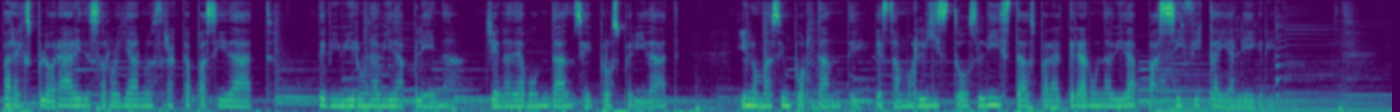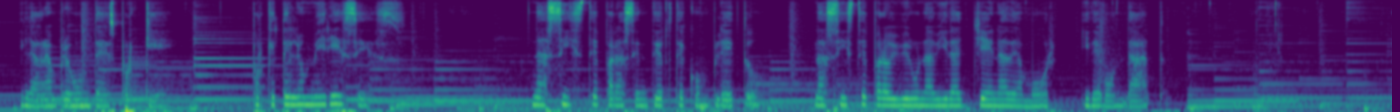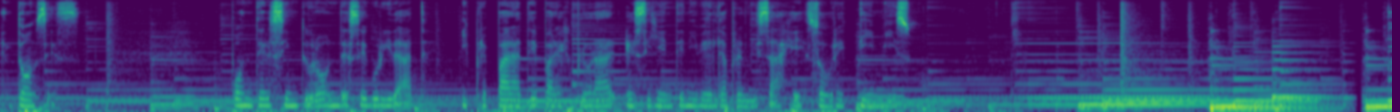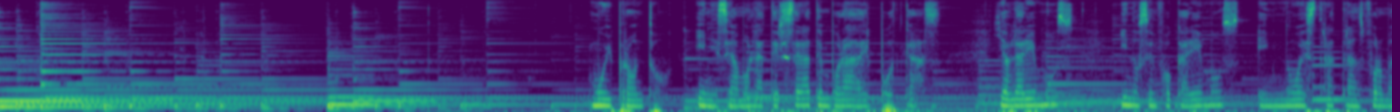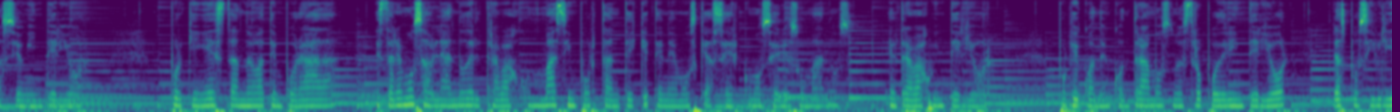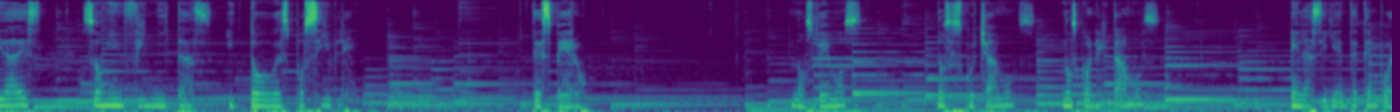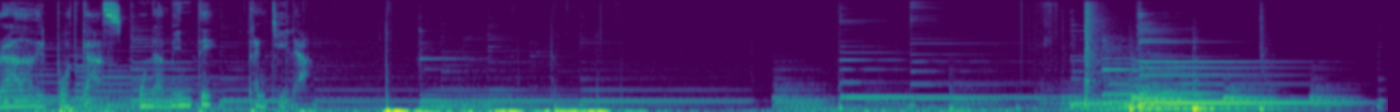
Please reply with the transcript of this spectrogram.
para explorar y desarrollar nuestra capacidad de vivir una vida plena, llena de abundancia y prosperidad. Y lo más importante, estamos listos, listas para crear una vida pacífica y alegre. Y la gran pregunta es ¿por qué? Porque te lo mereces. Naciste para sentirte completo. Naciste para vivir una vida llena de amor y de bondad. Entonces, ponte el cinturón de seguridad y prepárate para explorar el siguiente nivel de aprendizaje sobre ti mismo. Muy pronto iniciamos la tercera temporada del podcast y hablaremos y nos enfocaremos en nuestra transformación interior, porque en esta nueva temporada estaremos hablando del trabajo más importante que tenemos que hacer como seres humanos, el trabajo interior, porque cuando encontramos nuestro poder interior, las posibilidades son infinitas y todo es posible. Te espero. Nos vemos, nos escuchamos, nos conectamos en la siguiente temporada del podcast Una mente tranquila.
